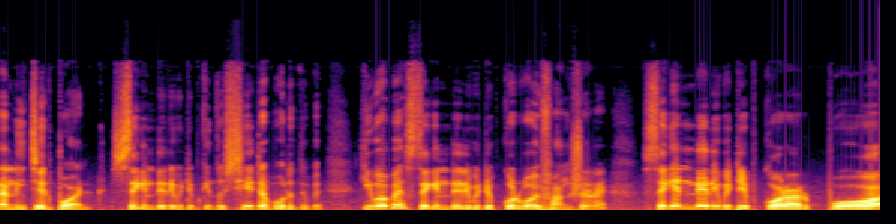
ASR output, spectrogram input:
না নিচের পয়েন্ট সেকেন্ড ডেরিভেটিভ কিন্তু সেটা বলে দেবে। কীভাবে? সেকেন্ড ডেরিভেটিভ করব ওই ফাংশনে সেকেন্ড ডেরিভেটিভ করার পর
